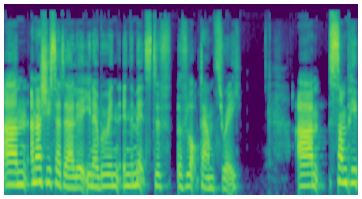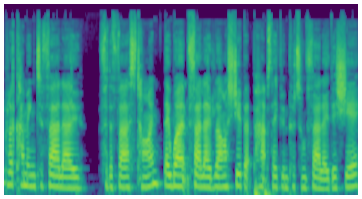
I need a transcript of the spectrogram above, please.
Um, and as you said earlier, you know, we're in, in the midst of, of lockdown three. Um, some people are coming to furlough for the first time. They weren't furloughed last year, but perhaps they've been put on furlough this year.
